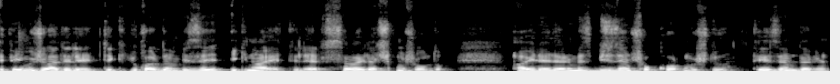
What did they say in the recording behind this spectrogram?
Epey mücadele ettik. Yukarıdan bizi ikna ettiler. Sırayla çıkmış olduk. Ailelerimiz bizden çok korkmuştu. Teyzemlerin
